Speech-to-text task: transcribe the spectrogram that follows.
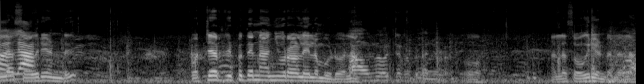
നല്ല സൗകര്യമുണ്ട്. ഒറ്റ ട്രിപ്പിൽ തന്നെ അഞ്ഞൂറ് ആളെല്ലാം വിടും അല്ല? ഓ നല്ല സൗകര്യം ഉണ്ടല്ലോ അല്ലേ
